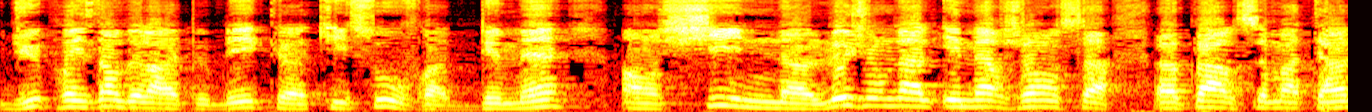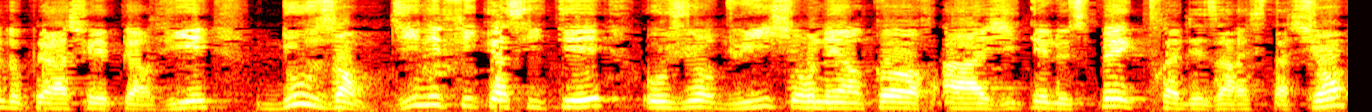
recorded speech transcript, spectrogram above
du président de la République euh, qui s'ouvre demain en Chine. Le journal Émergence euh, parle ce matin d'opération épervier. 12 ans d'inefficacité. Aujourd'hui, on est encore à agiter le spectre des arrestations.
